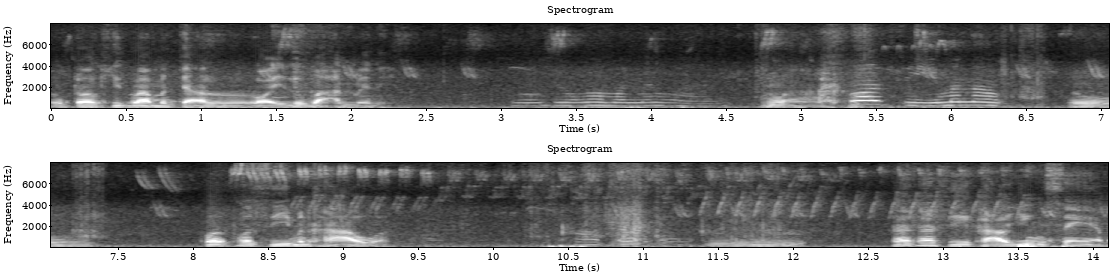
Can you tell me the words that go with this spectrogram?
น้องตองคิดว่ามันจะอร่อยหรือหวานไหมนี่หนูคิดว่ามันไม่หวานว่าก็สีมันอะโอ้เพราะเพราะสีมันขาวอะขาวเป็นอืมถ้าถ้าสีขาวยิ่งแซ่บ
